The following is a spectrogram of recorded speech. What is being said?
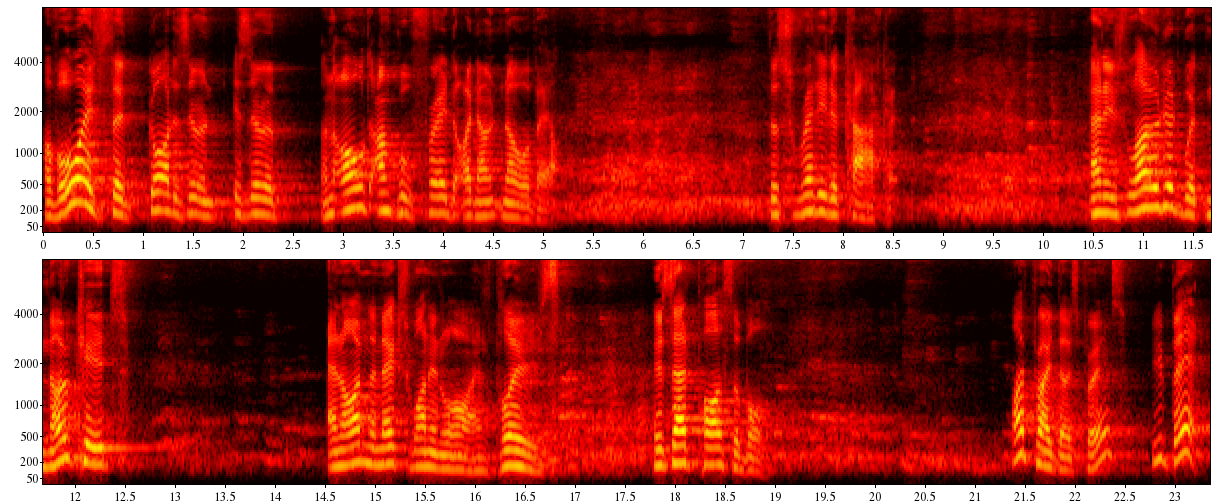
I've always said, God, is there, an, is there a, an old Uncle Fred I don't know about that's ready to cark it? and he's loaded with no kids, and I'm the next one in line, please. Is that possible? I've prayed those prayers, you bet.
